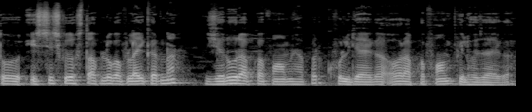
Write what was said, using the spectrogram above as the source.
तो इस चीज़ को दोस्तों आप लोग अप्लाई करना। ज़रूर आपका फॉर्म यहाँ पर खुल जाएगा और आपका फॉर्म फिल हो जाएगा।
